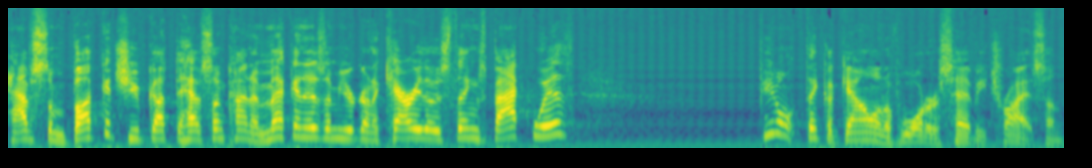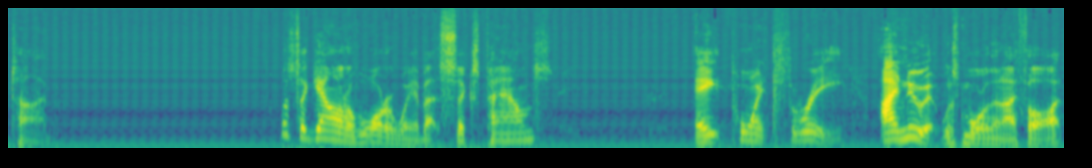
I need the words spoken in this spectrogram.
have some buckets. You've got to have some kind of mechanism you're going to carry those things back with. If you don't think a gallon of water is heavy, try it sometime. What's a gallon of water weigh? About six pounds? 8.3. I knew it was more than I thought.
